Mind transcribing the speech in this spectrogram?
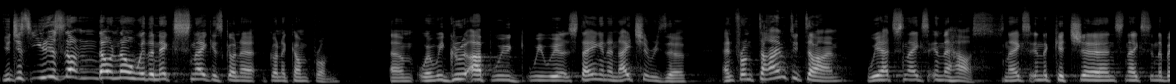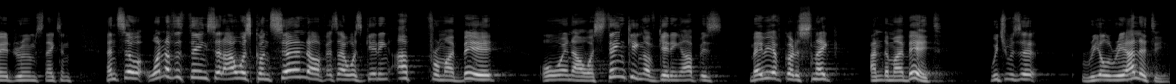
you just you just don't, don't know where the next snake is gonna gonna come from. Um, when we grew up, we, we were staying in a nature reserve, and from time to time, we had snakes in the house, snakes in the kitchen, snakes in the bedroom, snakes in. And so, one of the things that I was concerned of as I was getting up from my bed, or when I was thinking of getting up, is maybe I've got a snake under my bed, which was a real reality.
